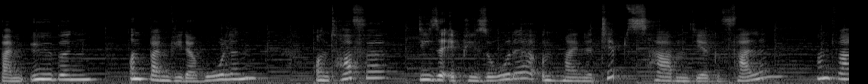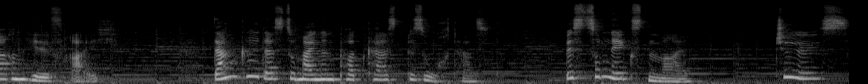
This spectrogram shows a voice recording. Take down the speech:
beim Üben und beim Wiederholen und hoffe, diese Episode und meine Tipps haben dir gefallen und waren hilfreich. Danke, dass du meinen Podcast besucht hast. Bis zum nächsten Mal. Tschüss.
